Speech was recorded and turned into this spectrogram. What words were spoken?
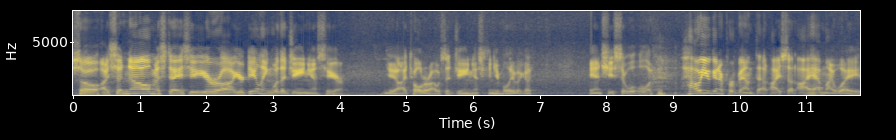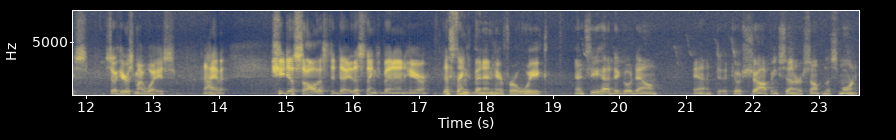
so I said, "No, Miss Stacy, you're uh, you're dealing with a genius here." Yeah, I told her I was a genius. Can you believe it? And she said, well, how are you going to prevent that? I said, I have my ways. So here's my ways. And I haven't, she just saw this today. This thing's been in here. This thing's been in here for a week. And she had to go down and to, to a shopping center or something this morning.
